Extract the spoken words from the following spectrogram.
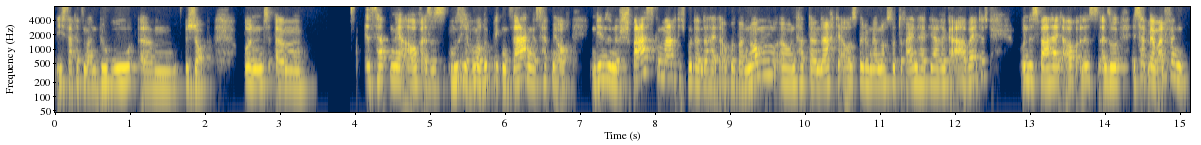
ich sage jetzt mal ein Bürojob. Ähm, und ähm, es hat mir auch, also das muss ich auch immer rückblickend sagen, es hat mir auch in dem Sinne Spaß gemacht. Ich wurde dann da halt auch übernommen äh, und habe dann nach der Ausbildung dann noch so dreieinhalb Jahre gearbeitet. Und es war halt auch alles, also es hat mir am Anfang,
